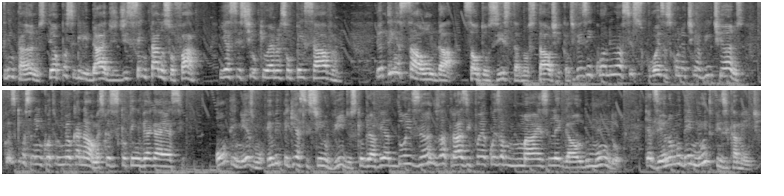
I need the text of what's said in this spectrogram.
30 anos ter a possibilidade de sentar no sofá e assistir o que o Emerson pensava. Eu tenho essa onda saudosista, nostálgica, de vez em quando eu assisto coisas quando eu tinha 20 anos, coisas que você não encontra no meu canal, mas coisas que eu tenho em VHS. Ontem mesmo eu me peguei assistindo vídeos que eu gravei há dois anos atrás e foi a coisa mais legal do mundo. Quer dizer, eu não mudei muito fisicamente,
